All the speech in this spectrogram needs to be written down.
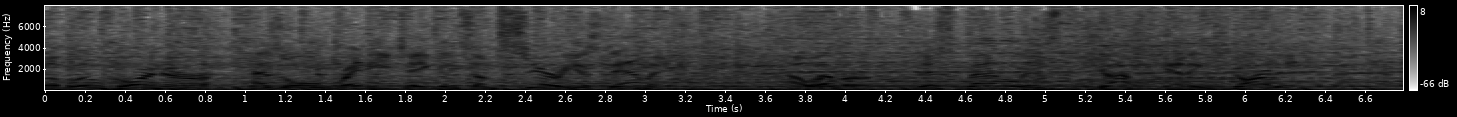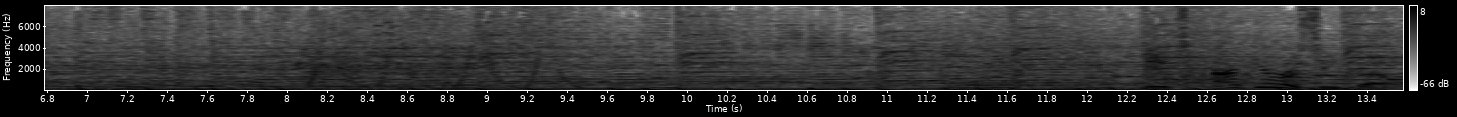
The blue corner has already taken some serious damage. However, this battle is just getting started. Its accuracy fell.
